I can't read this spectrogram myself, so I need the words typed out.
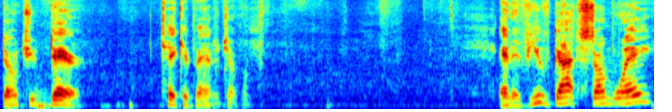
don't you dare take advantage of them. And if you've got some way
